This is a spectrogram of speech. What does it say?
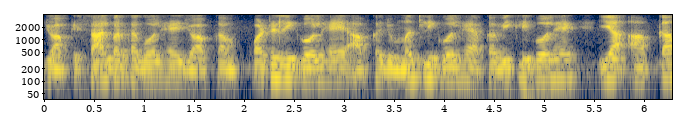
जो आपके साल भर का गोल है, जो आपका क्वार्टरली गोल है, आपका जो मंथली गोल है, आपका वीकली गोल है, या आपका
